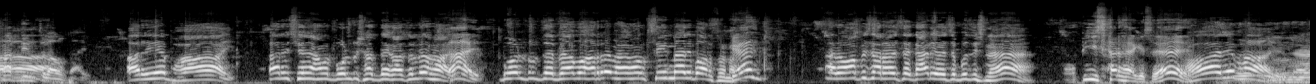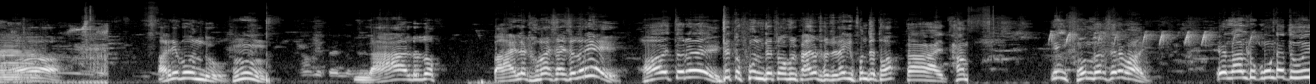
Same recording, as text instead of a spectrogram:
সাত দিন চলাও যায় আরে ভাই আরে সে আমার বল্টুর সাথে দেখা আসলে রে ভাই? বল্টুর যে ব্যবহার রে ভাই আমার সিন মারি পারছ না। কেন? আরে অফিসার হয়েছে গাড়ি হয়েছে বুঝিস না? অফিসার হয়ে গেছে হয় রে ভাই। আরে বন্ধু হুম। লাল তো পাইলট হবে চাইছিল রে। হয় তো রে। দে তো ফোন দে তো পাইলট হচ্ছে নাকি? ফোন দে তো। তাই থাম। এই ফোন ধরেছে রে ভাই। এ লালটু কোনটা তুই?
